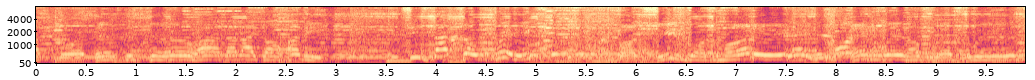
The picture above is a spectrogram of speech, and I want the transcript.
up north there's this girl that I call honey. She's not so pretty, but she's got money and a little press with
